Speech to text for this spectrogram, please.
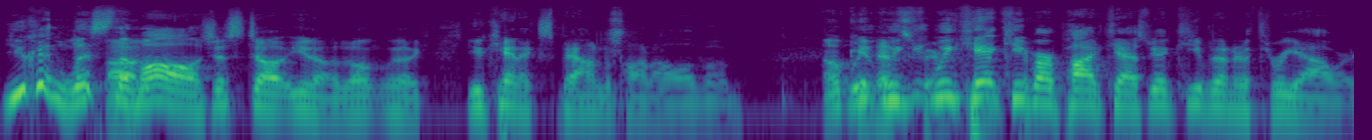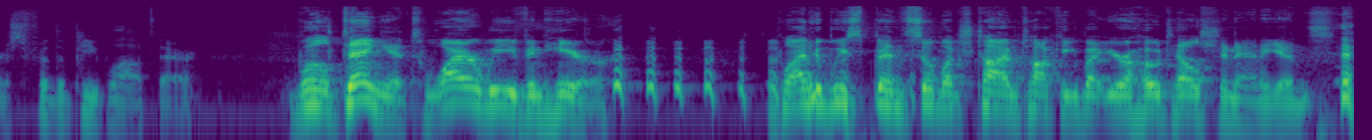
You can list them Uh, all. Just don't you know? Don't like you can't expound upon all of them. Okay, we, that's we, fair. we can't That's keep fair. our podcast. We have to keep it under three hours for the people out there. Well, dang it! Why are we even here? Why did we spend so much time talking about your hotel shenanigans?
